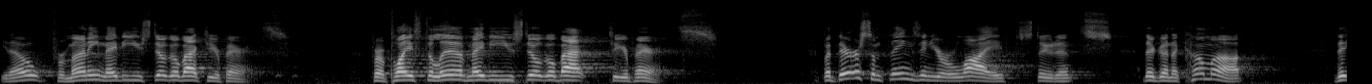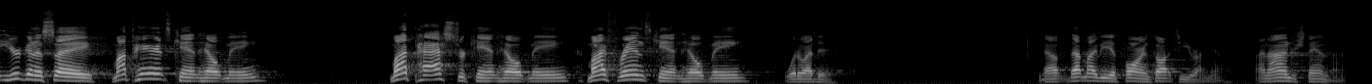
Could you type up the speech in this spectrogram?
You know, for money, maybe you still go back to your parents. For a place to live, maybe you still go back to your parents. But there are some things in your life, students, that are going to come up that you're going to say, My parents can't help me. My pastor can't help me. My friends can't help me. What do I do? Now, that might be a foreign thought to you right now, and I understand that.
